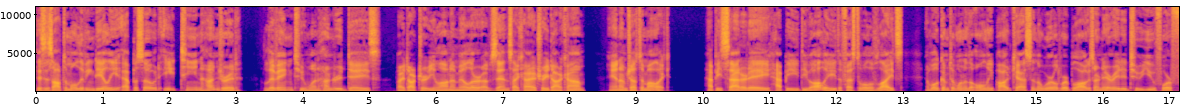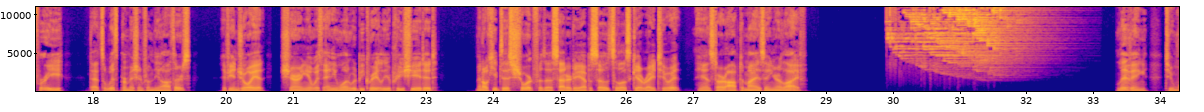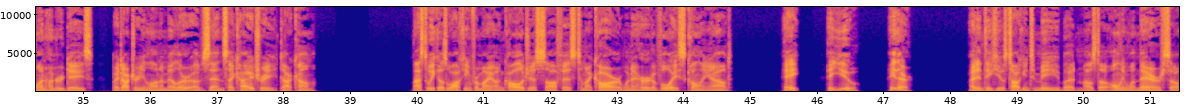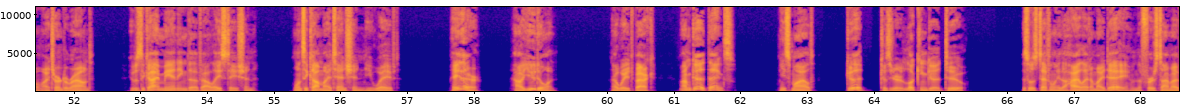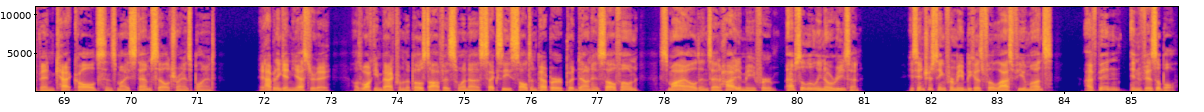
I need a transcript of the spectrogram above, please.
This is Optimal Living Daily, episode 1800 Living to 100 Days by Dr. Elana Miller of ZenPsychiatry.com. And I'm Justin Malik. Happy Saturday, happy Diwali, the Festival of Lights, and welcome to one of the only podcasts in the world where blogs are narrated to you for free. That's with permission from the authors. If you enjoy it, sharing it with anyone would be greatly appreciated. And I'll keep this short for the Saturday episode, so let's get right to it and start optimizing your life. Living to 100 Days by Dr. Elana Miller of ZenPsychiatry.com. Last week, I was walking from my oncologist's office to my car when I heard a voice calling out, Hey, hey, you, hey there. I didn't think he was talking to me, but I was the only one there, so I turned around. It was the guy manning the valet station. Once he caught my attention, he waved. Hey there, how you doing? I waved back, I'm good, thanks. He smiled. Good, because you're looking good too. This was definitely the highlight of my day and the first time I've been catcalled since my stem cell transplant. It happened again yesterday. I was walking back from the post office when a sexy salt and pepper put down his cell phone, smiled, and said hi to me for absolutely no reason. It's interesting for me because for the last few months, I've been invisible.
